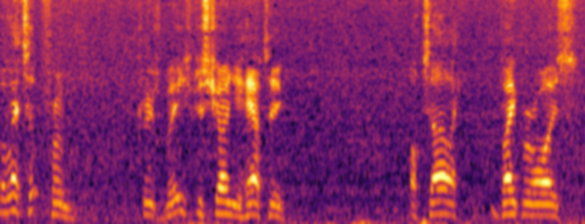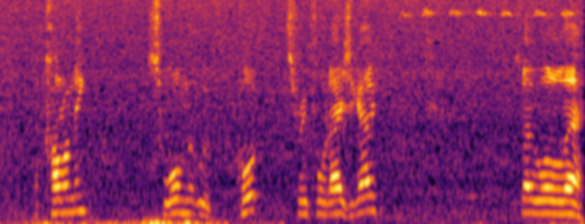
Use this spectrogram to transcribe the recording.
well that's it from Trev's Bees. Just showing you how to oxalic vaporise a colony swarm that we've caught three, four days ago. So we'll uh,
